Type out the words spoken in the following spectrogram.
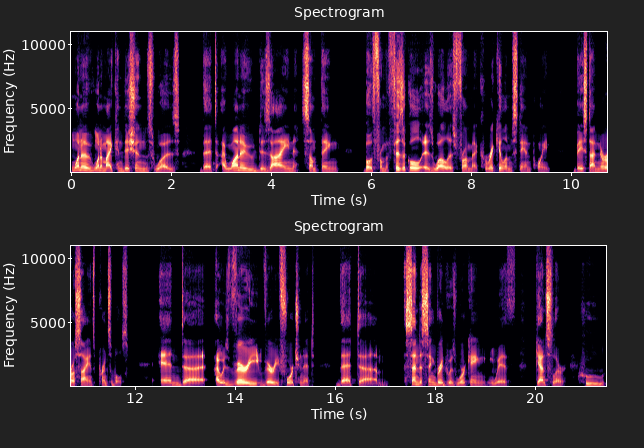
one of one of my conditions was that I want to design something both from a physical as well as from a curriculum standpoint based on neuroscience principles. And uh, I was very, very fortunate that um, Ascenda Singbridge was working with Gensler, who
